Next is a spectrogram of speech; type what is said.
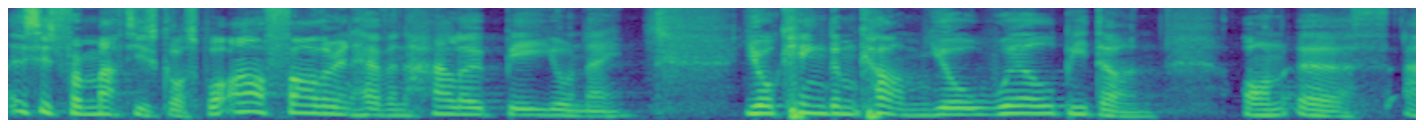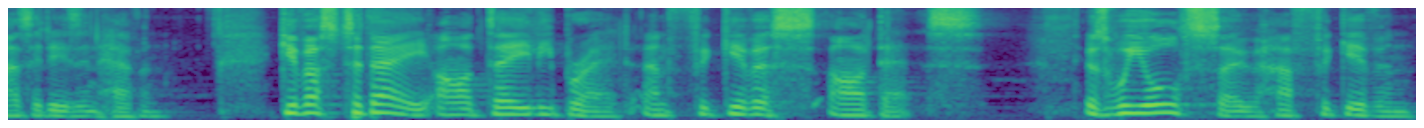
this is from Matthew's Gospel Our Father in heaven, hallowed be your name. Your kingdom come, your will be done on earth as it is in heaven. Give us today our daily bread and forgive us our debts, as we also have forgiven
